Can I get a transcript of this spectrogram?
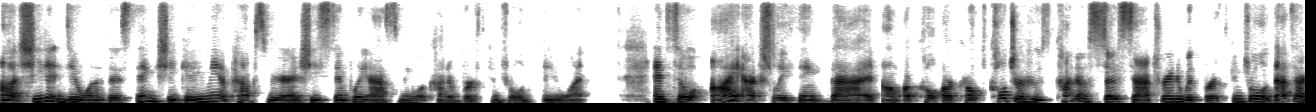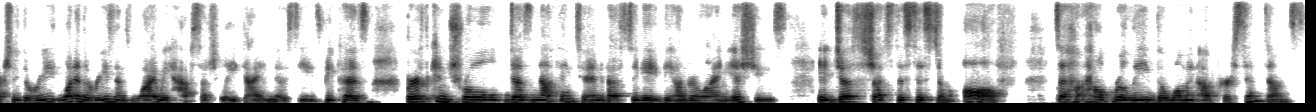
Uh, she didn't do one of those things. She gave me a pap smear and she simply asked me, What kind of birth control do you want? And so I actually think that um, our, our, culture, who's kind of so saturated with birth control, that's actually the re- one of the reasons why we have such late diagnoses because birth control does nothing to investigate the underlying issues. It just shuts the system off to help relieve the woman of her symptoms.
